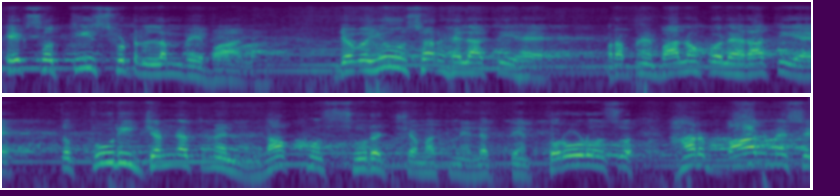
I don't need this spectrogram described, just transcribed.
ایک سو تیس فٹ لمبے بال ہیں۔ جب وہ یوں سر ہلاتی ہے اور اپنے بالوں کو لہراتی ہے تو پوری جنت میں لاکھوں سورج چمکنے لگتے ہیں، کروڑوں سو، ہر بال میں سے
